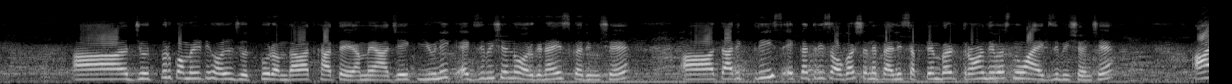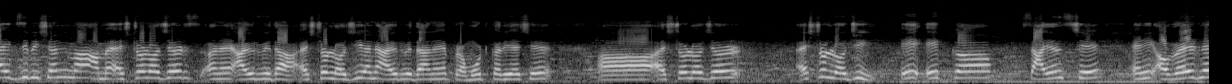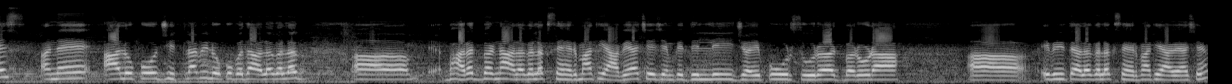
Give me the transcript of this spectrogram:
અ, જોધપુર કોમ્યુનિટી હોલ જોધપુર અમદાવાદ ખાતે અમે આજે એક યુનિક એક્ઝિબિશનનું ઓર્ગેનાઇઝ કર્યું છે અ, તારીખ ત્રીસ એકત્રીસ ઓગસ્ટ અને પહેલી સપ્ટેમ્બર ત્રણ દિવસનું આ એક્ઝિબિશન છે આ એક્ઝિબિશનમાં અમે એસ્ટ્રોલોજર્સ અને આયુર્વેદા, એસ્ટ્રોલોજી અને આયુર્વેદાને પ્રમોટ કરીએ છીએ. એસ્ટ્રોલોજર, એસ્ટ્રોલોજી એ એક સાયન્સ છે. એની અવેરનેસ અને આ લોકો જેટલા બી લોકો બધા અલગ અલગ ભારતભરના અલગ અલગ શહેરમાંથી આવ્યા છે, જેમ કે દિલ્હી, જયપુર, સુરત, બરોડા એવી રીતે અલગ અલગ શહેરમાંથી આવ્યા છે.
